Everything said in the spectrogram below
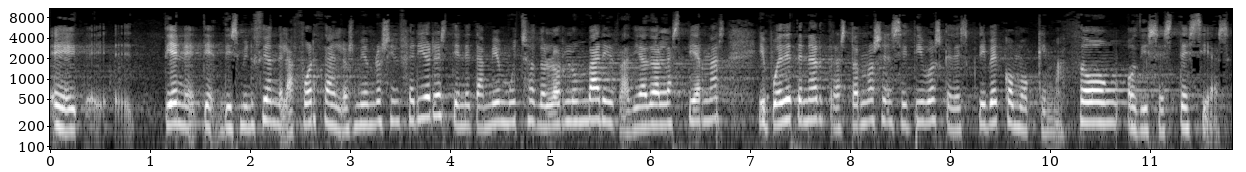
eh, tiene, disminución de la fuerza en los miembros inferiores, tiene también mucho dolor lumbar irradiado a las piernas y puede tener trastornos sensitivos que describe como quemazón o disestesias.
